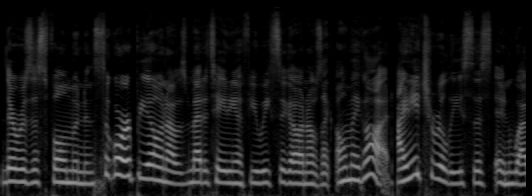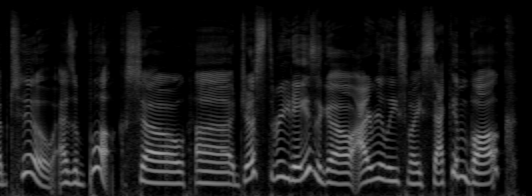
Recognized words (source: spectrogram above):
there was this full moon in Scorpio, and I was meditating a few weeks ago, and I was like, oh my God, I need to release this in Web2 as a book. So, uh, just three days ago, I released my second book.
